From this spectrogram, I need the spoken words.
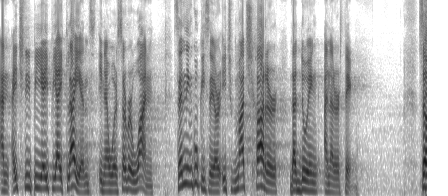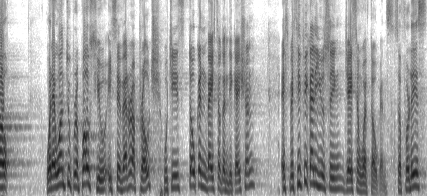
an HTTP API client in our server one, sending cookies there is much harder than doing another thing. So what I want to propose to you is a better approach, which is token-based authentication, specifically using JSON Web Tokens. So for this,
